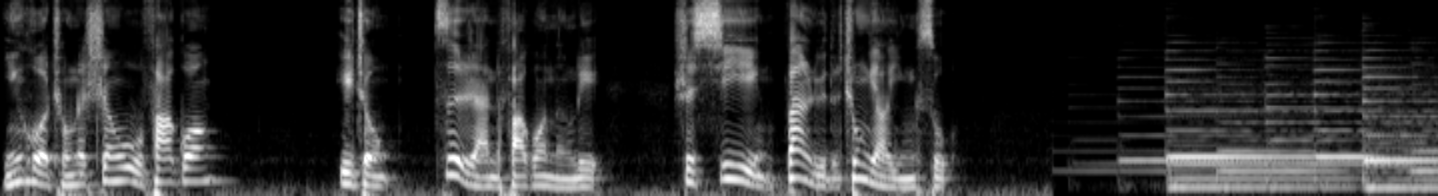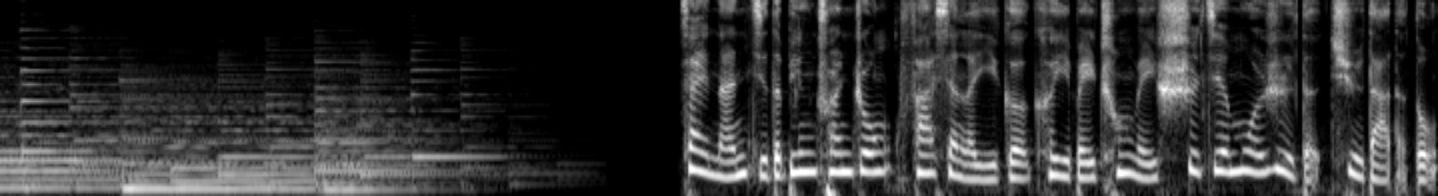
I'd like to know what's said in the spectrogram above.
萤火虫的生物发光，一种自然的发光能力，是吸引伴侣的重要因素。”在南极的冰川中发现了一个可以被称为“世界末日”的巨大的洞。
